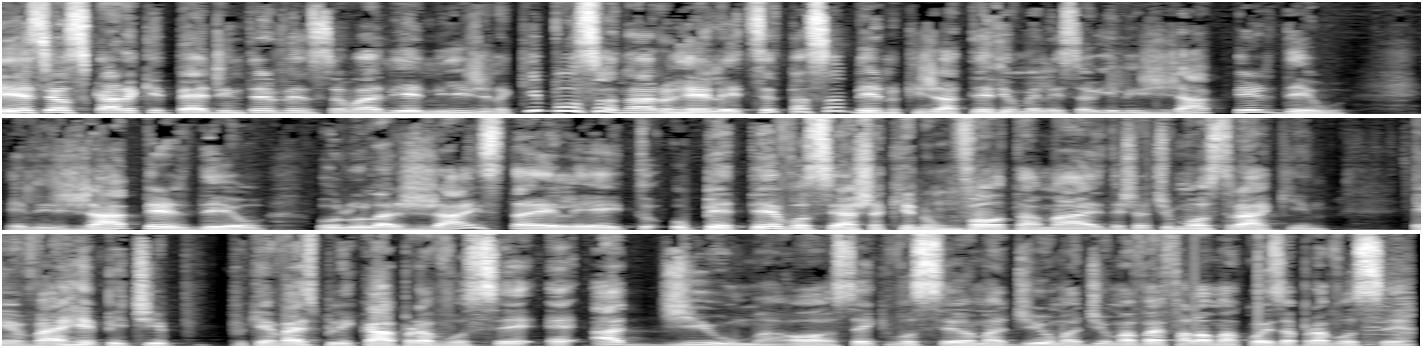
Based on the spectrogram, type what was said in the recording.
Esse é os caras que pedem intervenção alienígena. Que Bolsonaro reeleito? Você tá sabendo que já teve uma eleição e ele já perdeu. Ele já perdeu, o Lula já está eleito, o PT você acha que não volta mais? Deixa eu te mostrar aqui. Quem vai repetir, quem vai explicar para você é a Dilma. Ó, sei que você ama a Dilma, a Dilma vai falar uma coisa para você.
